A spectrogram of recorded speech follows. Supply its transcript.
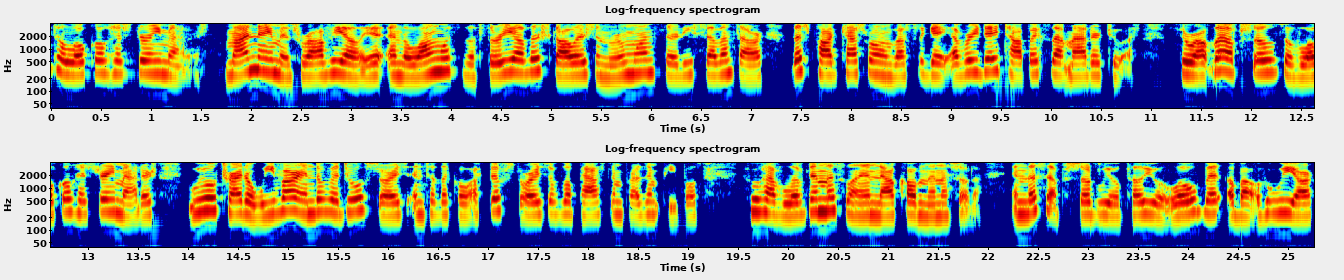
to Local History Matters. My name is Ravi Elliott, and along with the three other scholars in Room 137th Hour, this podcast will investigate everyday topics that matter to us. Throughout the episodes of Local History Matters, we will try to weave our individual stories into the collective stories of the past and present peoples who have lived in this land now called Minnesota. In this episode, we will tell you a little bit about who we are,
